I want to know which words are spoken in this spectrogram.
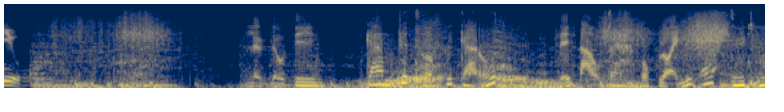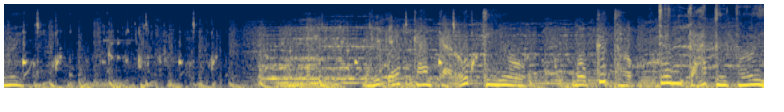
nhiều Lần đầu tiên, cam kết hợp với cà rốt để tạo ra một loại nước ép tuyệt vời. Nước ép cam cà rốt Trio, một kết hợp trên cả tuyệt vời.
